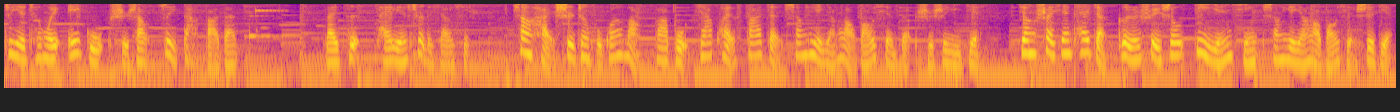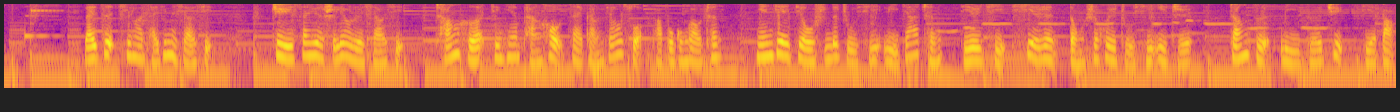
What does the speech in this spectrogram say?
这也成为 A 股史上最大罚单。来自财联社的消息，上海市政府官网发布加快发展商业养老保险的实施意见，将率先开展个人税收递延型商业养老保险试点。来自新浪财经的消息，据三月十六日消息。长和今天盘后在港交所发布公告称，年届九十的主席李嘉诚即日起卸任董事会主席一职，长子李泽钜接棒。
